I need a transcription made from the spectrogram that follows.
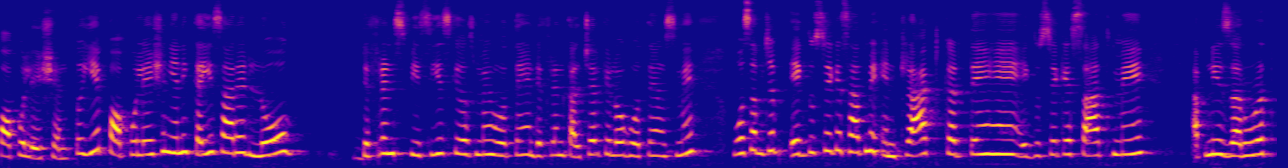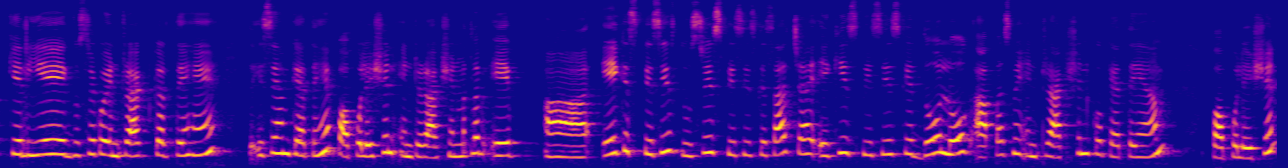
पॉपुलेशन तो ये पॉपुलेशन यानी कई सारे लोग डिफरेंट स्पीसीज़ के उसमें होते हैं डिफरेंट कल्चर के लोग होते हैं उसमें। वो सब जब एक दूसरे के साथ में इंट्रैक्ट करते हैं एक दूसरे के साथ में अपनी ज़रूरत के लिए एक दूसरे को इंट्रैक्ट करते हैं तो इसे हम कहते हैं पॉपुलेशन इंटरेक्शन मतलब एक एक स्पीसीज़ दूसरी स्पीसीज़ के साथ, चाहे एक ही स्पीसीज़ के दो लोग आपस में इंट्रैक्शन को कहते हैं हम पॉपुलेशन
